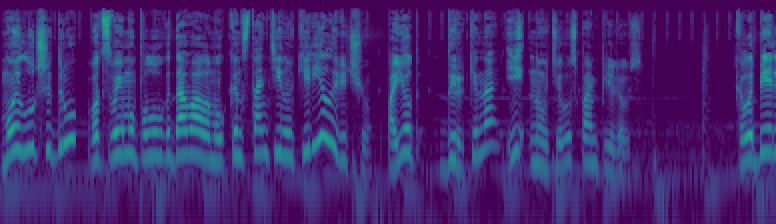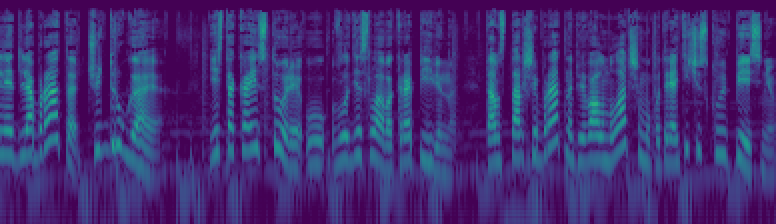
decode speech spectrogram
Мой лучший друг вот своему полугодовалому Константину Кирилловичу поет Дыркина и Наутилус Помпилиус. Колыбельная для брата чуть другая. Есть такая история у Владислава Крапивина. Там старший брат напевал младшему патриотическую песню.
